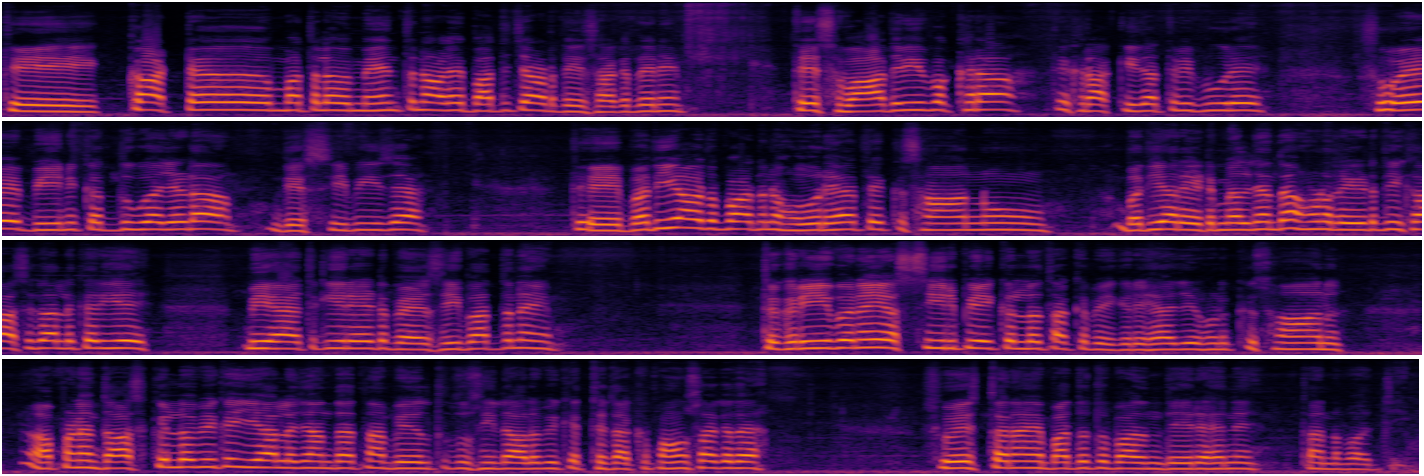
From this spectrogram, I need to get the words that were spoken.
ਤੇ ਘੱਟ ਮਤਲਬ ਮਿਹਨਤ ਨਾਲੇ ਵੱਧ ਝਾੜ ਦੇ ਸਕਦੇ ਨੇ। ਤੇ ਸਵਾਦ ਵੀ ਵੱਖਰਾ ਤੇ ਖੁਰਾਕੀ ਤੱਤ ਵੀ ਪੂਰੇ। ਸੋ ਇਹ ਬੀਨ ਕੱਦੂ ਆ ਜਿਹੜਾ ਦੇਸੀ ਬੀਜ ਹੈ ਤੇ ਵਧੀਆ ਉਤਪਾਦਨ ਹੋ ਰਿਹਾ ਤੇ ਕਿਸਾਨ ਨੂੰ ਵਧੀਆ ਰੇਟ ਮਿਲ ਜਾਂਦਾ। ਹੁਣ ਰੇਟ ਦੀ ਖਾਸ ਗੱਲ ਕਰੀਏ ਵੀ ਐਤਕੀ ਰੇਟ ਵੈਸੇ ਹੀ ਵੱਧ ਨੇ। ਤਕਰੀਬਨ ਇਹ 80 ਰੁਪਏ ਕਿਲੋ ਤੱਕ ਵਿਕ ਰਿਹਾ ਜੇ ਹੁਣ ਕਿਸਾਨ ਆਪਣੇ 10 ਕਿਲੋ ਵੀ ਘਈਆ ਲ ਜਾਂਦਾ ਤਾਂ ਬੇਲ ਤੋਂ ਤੁਸੀਂ ਲਾ ਲਓ ਵੀ ਕਿੱਥੇ ਤੱਕ ਪਹੁੰਚ ਸਕਦਾ ਸੋ ਇਸ ਤਰ੍ਹਾਂ ਇਹ ਵੱਧ ਤੋਂ ਵੱਧ ਦੇ ਰਹੇ ਨੇ। ਧੰਨਵਾਦ ਜੀ।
